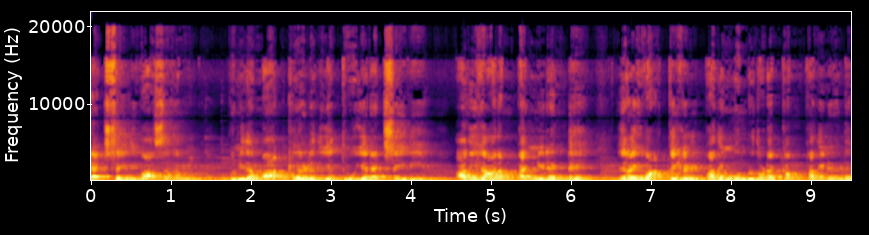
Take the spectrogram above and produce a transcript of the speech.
நற்செய்தி வாசகம் புனித மாற்கு எழுதிய தூய நற்செய்தி அதிகாரம் பன்னிரண்டு இறைவார்த்தைகள் பதிமூன்று தொடக்கம் பதினேழு.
